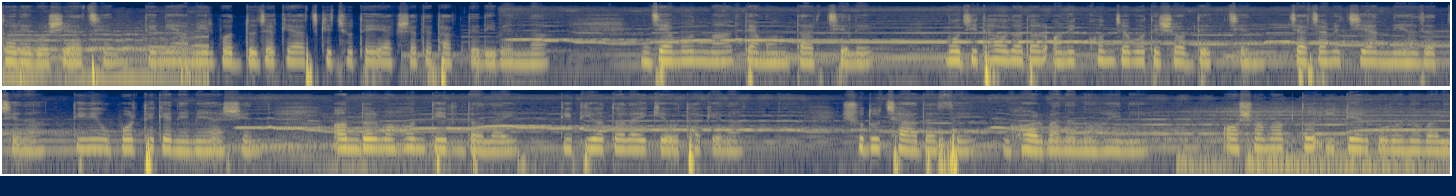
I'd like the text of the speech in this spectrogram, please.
ধরে বসে আছেন। তিনি আমির পদ্মজাকে আজ কিছুতেই একসাথে থাকতে দিবেন না। যেমন মা, তেমন তার ছেলে। মজিদ হাওলাদার অনেকক্ষণ যাবৎ এসব দেখছেন। চেঁচামেচি আর নেওয়া যাচ্ছে না। তিনি উপর থেকে নেমে আসেন। অন্দরমহন তিন তলায়। তৃতীয় তলায় কেউ থাকে না। শুধু ছাদ আছে, ঘর বানানো হয়নি। অসমাপ্ত ইটের পুরনো বাড়ি।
